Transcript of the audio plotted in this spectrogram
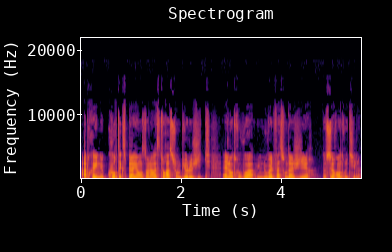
Après une courte expérience dans la restauration biologique, elle entrevoit une nouvelle façon d'agir, de se rendre utile.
